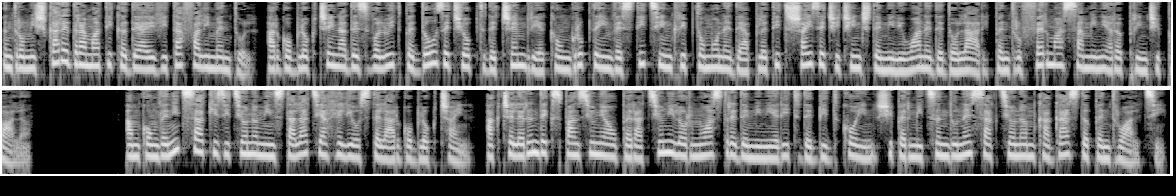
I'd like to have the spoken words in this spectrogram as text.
Într-o mișcare dramatică de a evita falimentul, Argo Blockchain a dezvăluit pe 28 decembrie că un grup de investiții în criptomonede a plătit 65 de milioane de dolari pentru ferma sa minieră principală. Am convenit să achiziționăm instalația Helios de la Argo Blockchain, accelerând expansiunea operațiunilor noastre de minierit de Bitcoin și permițându-ne să acționăm ca gazdă pentru alții.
